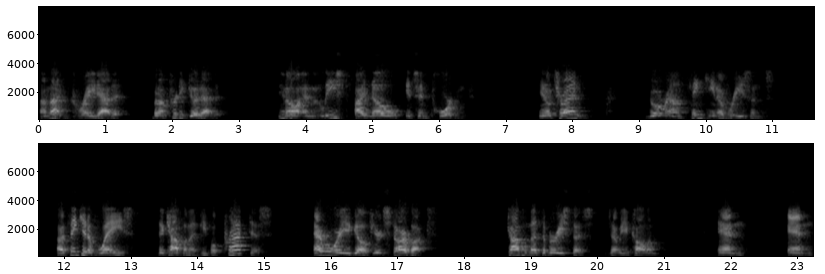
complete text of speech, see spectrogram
I'm not great at it, but I'm pretty good at it. You know, and at least I know it's important. You know, try and go around thinking of reasons or thinking of ways to compliment people. Practice everywhere you go. If you're at Starbucks, compliment the baristas. Is that what you call them? and and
